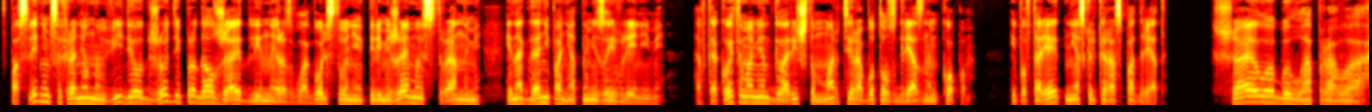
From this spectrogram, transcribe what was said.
В последнем сохраненном видео Джоди продолжает длинное разглагольствование, перемежаемое странными, иногда непонятными заявлениями, а в какой-то момент говорит, что Марти работал с грязным копом, и повторяет несколько раз подряд. Шайла была права.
